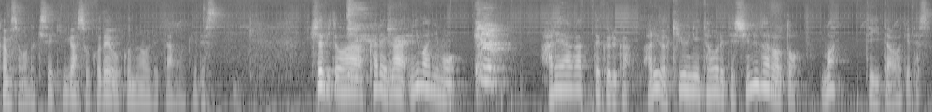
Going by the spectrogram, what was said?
神様の奇跡がそこで行われたわけです。人々は彼が今にも晴れ上がってくるかあるいは急に倒れて死ぬだろうと待っていたわけです。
